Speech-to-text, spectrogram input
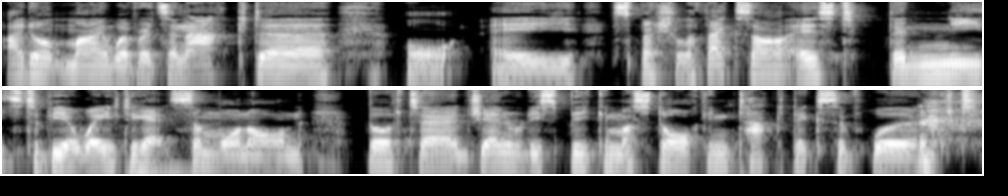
I don't mind whether it's an actor or a special effects artist. There needs to be a way to get someone on, but uh, generally speaking, my stalking tactics have worked.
